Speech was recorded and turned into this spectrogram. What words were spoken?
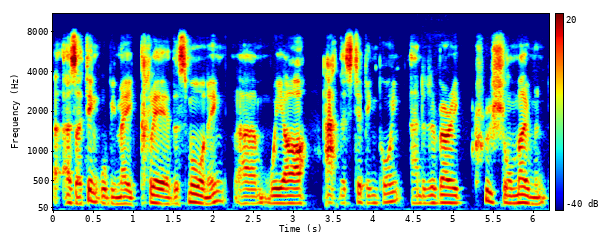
uh, as I think will be made clear this morning, um, we are at this tipping point and at a very crucial moment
